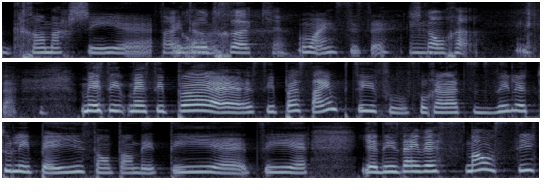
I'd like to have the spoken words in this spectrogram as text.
grand marché. un gros truc. Oui, c'est ça. Je comprends. Mais c'est mais c'est pas euh, c'est pas simple, tu sais, il faut, faut, relativiser là, tous les pays sont endettés, euh, tu sais, euh, il y a des investissements aussi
